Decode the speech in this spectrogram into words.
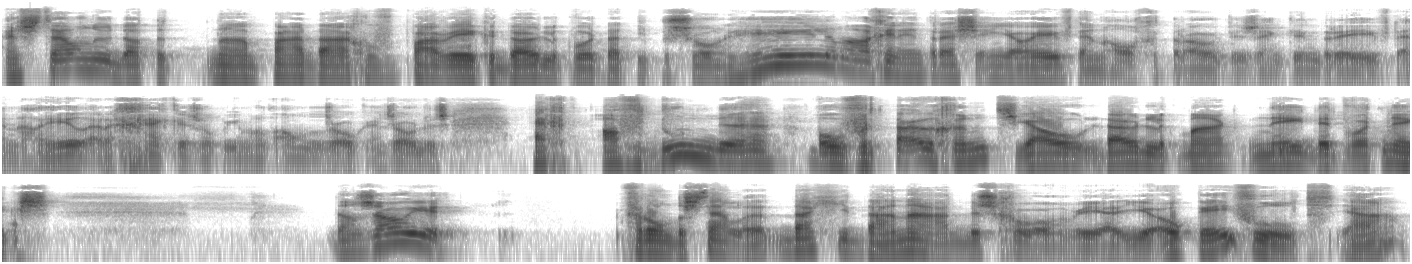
En stel nu dat het na een paar dagen of een paar weken duidelijk wordt dat die persoon helemaal geen interesse in jou heeft en al getrouwd is en kinderen heeft en al heel erg gek is op iemand anders ook en zo. Dus echt afdoende overtuigend jou duidelijk maakt, nee, dit wordt niks. Dan zou je veronderstellen dat je daarna dus gewoon weer je oké voelt, ja.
